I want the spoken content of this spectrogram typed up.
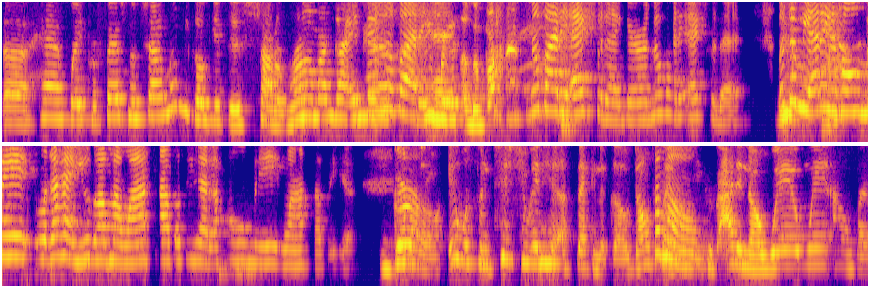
uh, halfway professional child. Let me go get this shot of rum I got in there. nobody asked. The nobody asked for that, girl. Nobody asked for that. Look at me. I didn't homemade. Look, I had used all my wine stoppers. You had a homemade wine stopper here. Girl, it was some tissue in here a second ago. Don't come on, because I didn't know where it went. I was like,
